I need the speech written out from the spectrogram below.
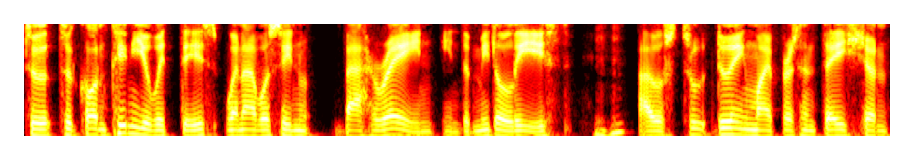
to, to continue with this when i was in bahrain in the middle east mm-hmm. i was doing my presentation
